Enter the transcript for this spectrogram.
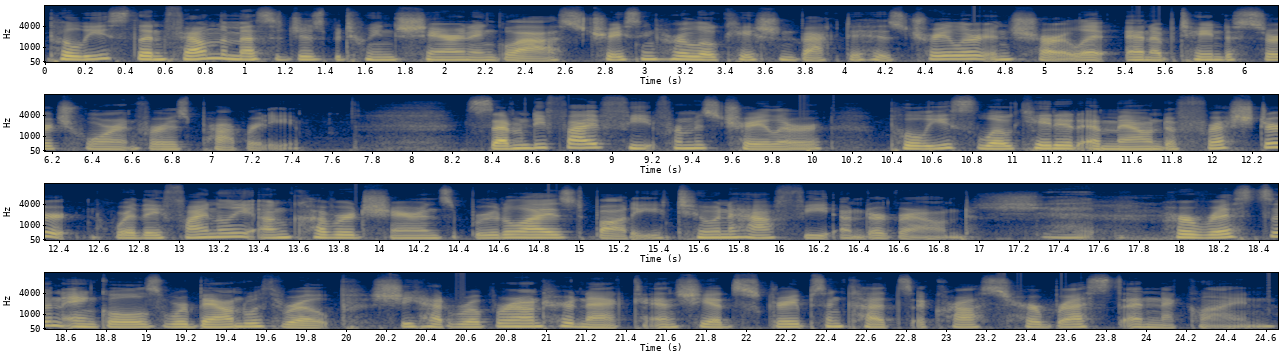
Police then found the messages between Sharon and Glass, tracing her location back to his trailer in Charlotte, and obtained a search warrant for his property. 75 feet from his trailer, police located a mound of fresh dirt where they finally uncovered Sharon's brutalized body two and a half feet underground. Shit. Her wrists and ankles were bound with rope. She had rope around her neck, and she had scrapes and cuts across her breast and neckline.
